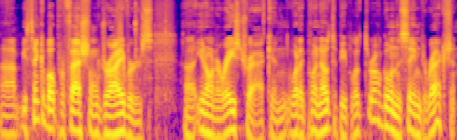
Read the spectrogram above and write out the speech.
Um, you think about professional drivers, uh, you know, on a racetrack, and what I point out to people, they're all going the same direction.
